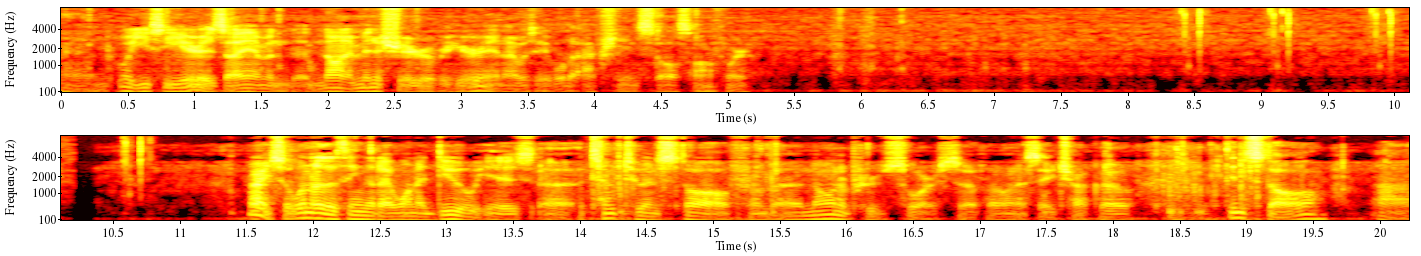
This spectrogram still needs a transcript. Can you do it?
And what you see here is I am a non-administrator over here and I was able to actually install software. Alright, so one other thing that I want to do is uh, attempt to install from a non-approved source. So if I want to say Choco install, uh,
